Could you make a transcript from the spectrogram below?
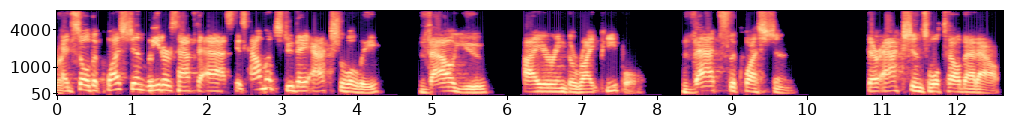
Right. And so the question leaders have to ask is how much do they actually value hiring the right people? That's the question. Their actions will tell that out.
